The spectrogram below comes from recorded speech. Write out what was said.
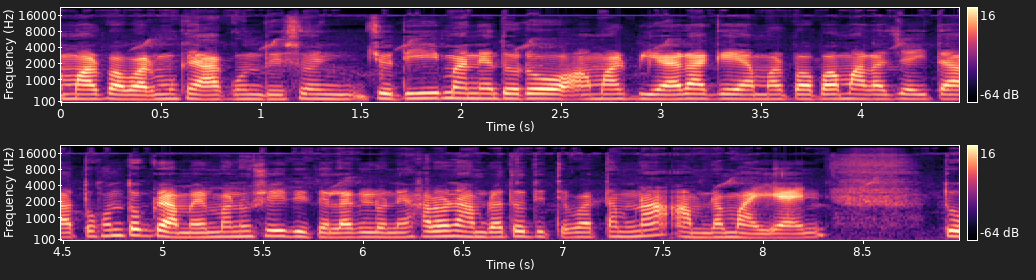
আমার বাবার মুখে আগুন দিছেন যদি মানে ধরো, আমার বিয়ার আগে আমার বাবা মারা যাইতা, তখন তো গ্রামের মানুষই দিতে লাগল না, কারণ আমরা তো দিতে পারতাম না, আমরা মাই আইন। তো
